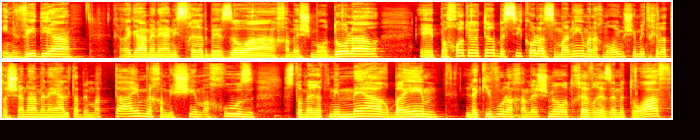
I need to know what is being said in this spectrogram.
אינווידיה, uh, כרגע המניה נסחרת באזור ה-500 דולר. אה, פחות או יותר בשיא כל הזמנים, אנחנו רואים שמתחילת השנה המניה עלתה ב-250 אחוז, זאת אומרת מ-140 לכיוון ה-500, חבר'ה, זה מטורף.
